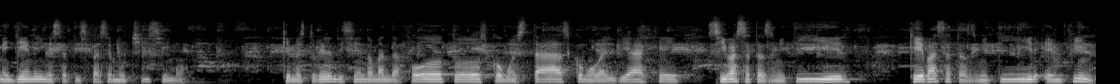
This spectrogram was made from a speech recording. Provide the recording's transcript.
me llena y me satisface muchísimo. Que me estuvieran diciendo, manda fotos, cómo estás, cómo va el viaje, si vas a transmitir, qué vas a transmitir, en fin.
